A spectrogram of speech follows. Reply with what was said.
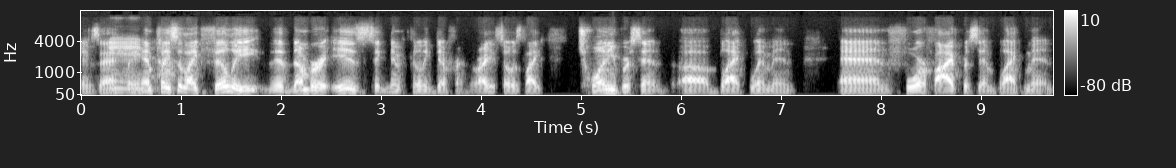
Exactly. And, and places uh, like Philly, the number is significantly different, right? So it's like 20% uh, Black women and 4 or 5% Black men.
